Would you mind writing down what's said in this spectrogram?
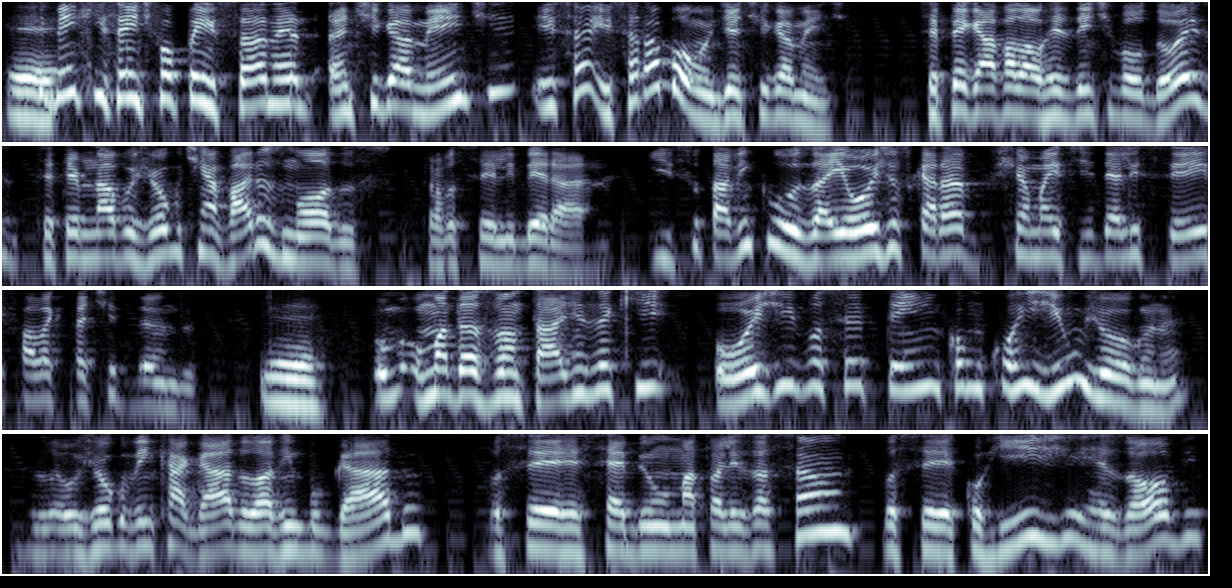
É. Se bem que se a gente for pensar, né, antigamente, isso, isso era bom de antigamente. Você pegava lá o Resident Evil 2, você terminava o jogo, tinha vários modos para você liberar. Né? Isso tava incluso. Aí hoje os caras chamam isso de DLC e fala que tá te dando. É. Uma das vantagens é que hoje você tem como corrigir um jogo, né? O jogo vem cagado, lá vem bugado. Você recebe uma atualização, você corrige, resolve,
